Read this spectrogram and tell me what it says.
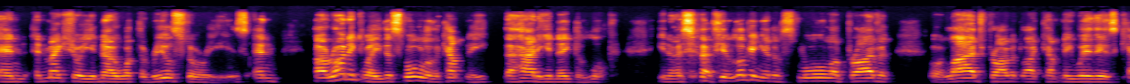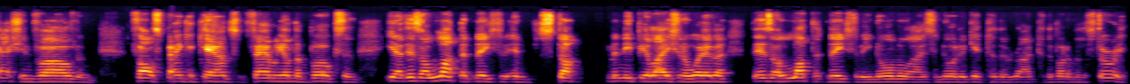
and and make sure you know what the real story is. And ironically, the smaller the company, the harder you need to look. You know, so if you're looking at a smaller private or large private like company where there's cash involved and false bank accounts and family on the books, and yeah, there's a lot that needs to and stock manipulation or whatever. There's a lot that needs to be normalized in order to get to the right to the bottom of the story.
